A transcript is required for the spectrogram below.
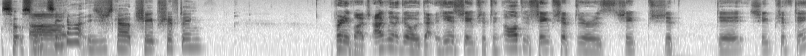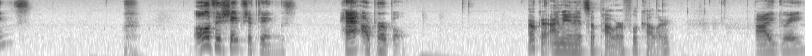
So, so what's he Uh, got? He's just got shape shifting. Pretty much. I'm gonna go with that. He is shape shifting. All the shapeshifters shapeshift shapeshiftings. All of his shapeshiftings ha- are purple. Okay, I mean it's a powerful color. I agree.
